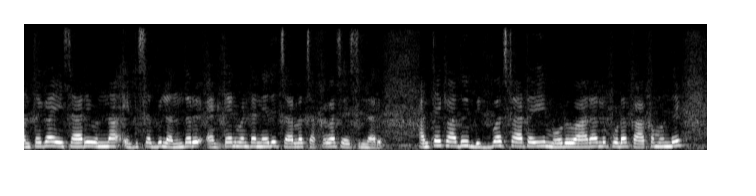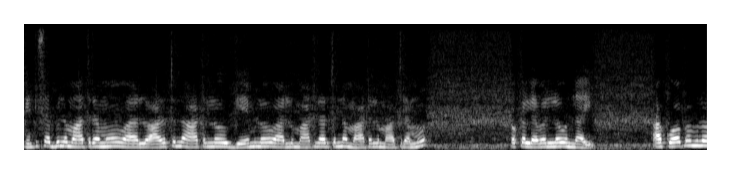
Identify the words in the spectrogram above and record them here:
అంతగా ఈసారి ఉన్న ఇంటి సభ్యులందరూ ఎంటర్టైన్మెంట్ అనేది చాలా చక్కగా చేస్తున్నారు. అంతేకాదు బిగ్ బాస్ స్టార్ట్ అయ్యి మూడు వారాలు కూడా కాకముందే ఇంటి సభ్యులు మాత్రము వాళ్ళు ఆడుతున్న ఆటలో గేమ్లో వాళ్ళు మాట్లాడుతున్న మాటలు మాత్రము ఒక లెవెల్లో ఉన్నాయి. ఆ కోపంలో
